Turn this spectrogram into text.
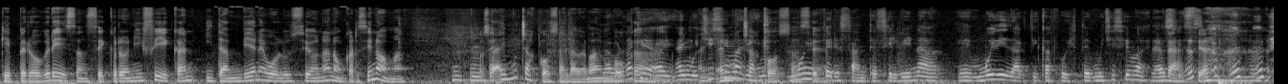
que progresan, se cronifican y también evolucionan a un carcinoma. O sea, hay muchas cosas, la verdad. La verdad que hay, muchísimas cosas. Muy interesantes, Silvina. Eh, muy didáctica fuiste. Muchísimas gracias. Gracias.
